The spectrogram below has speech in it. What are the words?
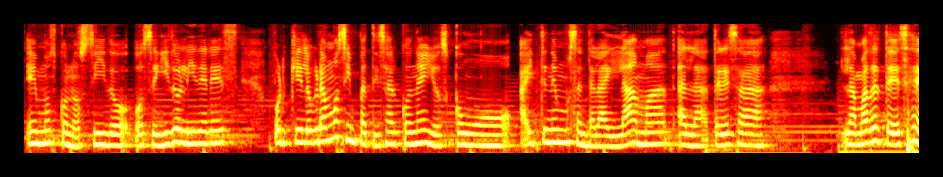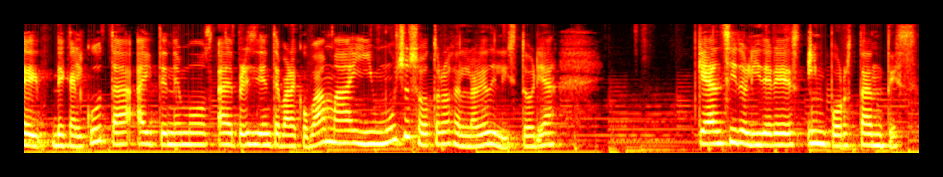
hemos conocido o seguido líderes porque logramos simpatizar con ellos, como ahí tenemos al Dalai Lama, a la Teresa la Madre Teresa de, Calcuta, ahí tenemos al presidente Barack Obama y muchos otros a lo largo de la historia que han sido líderes importantes.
